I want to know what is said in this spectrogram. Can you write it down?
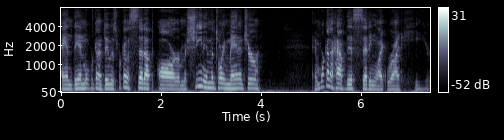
and then what we're going to do is we're going to set up our machine inventory manager and we're going to have this setting like right here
